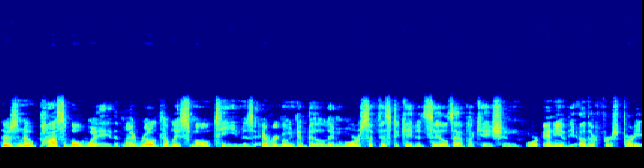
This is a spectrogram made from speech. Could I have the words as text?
There's no possible way that my relatively small team is ever going to build a more sophisticated sales application or any of the other first party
